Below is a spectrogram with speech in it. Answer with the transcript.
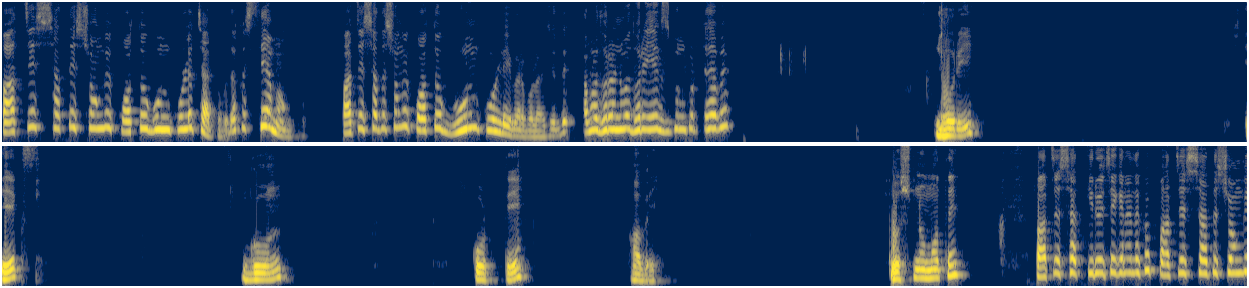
পাঁচের সাতের সঙ্গে কত গুণ করলে চার পাবো? দেখো সেম অঙ্ক। পাঁচের সাতের সঙ্গে কত গুণ করলে এবার বলা হয়েছে? আমরা ধরে নেব, ধরে এক্স গুণ করতে হবে। ধরি এক্স গুণ করতে হবে। প্রশ্ন মতে পাঁচের সাত কি রয়েছে এখানে? দেখো পাঁচের সাতের সঙ্গে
